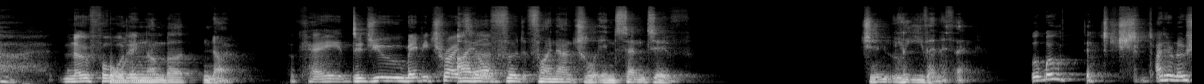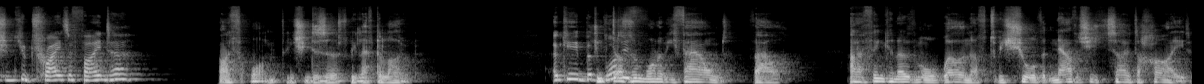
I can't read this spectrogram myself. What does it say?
No Forwarding forwarding. number? No. Okay, did you maybe try I to. offered financial incentive. She didn't leave anything. Well, well, I don't know, shouldn't you try to find her? I, for one, think she deserves to be left alone. Okay, but She doesn't want to be found, Val. And I think I know them all well enough to be sure that now that she's decided to hide,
